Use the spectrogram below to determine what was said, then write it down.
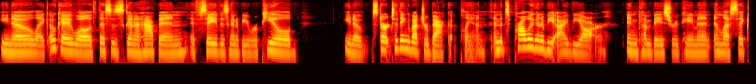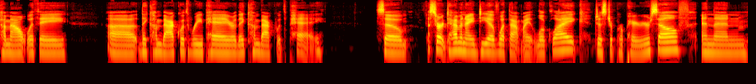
you know, like okay, well, if this is going to happen, if save is going to be repealed, you know, start to think about your backup plan. And it's probably going to be IBR, income based repayment, unless they come out with a uh, they come back with repay or they come back with pay. So start to have an idea of what that might look like just to prepare yourself and then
